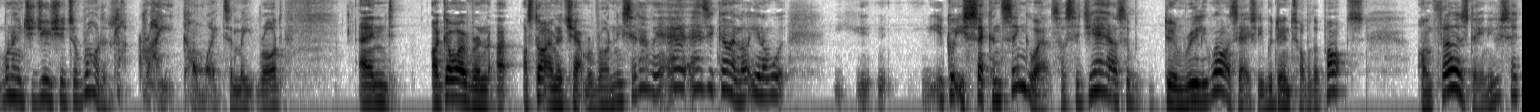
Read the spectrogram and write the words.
want to introduce you to Rod." It was like, "Great, can't wait to meet Rod." And I go over and I, I start having a chat with Rod, and he said, oh, how- "How's it going? Like, you know, what, you- you've got your second single out." So I said, "Yeah." I said, "Doing really well." I said, "Actually, we're doing Top of the Pops on Thursday," and he said,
